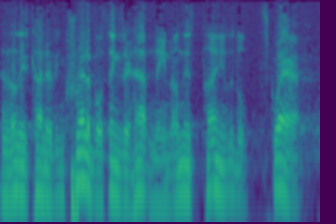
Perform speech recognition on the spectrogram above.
and all these kind of incredible things are happening on this tiny little square.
